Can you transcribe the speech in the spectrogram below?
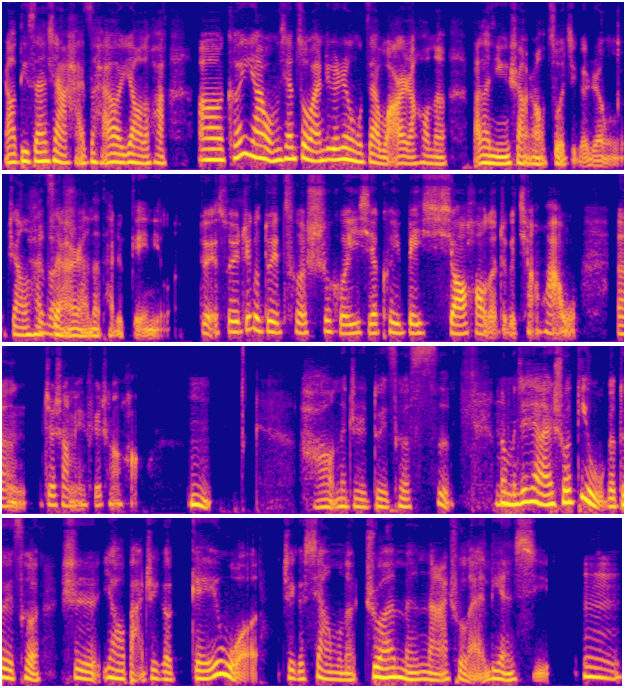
然后第三下孩子还要要的话，啊、可以啊，我们先做完这个任务再玩儿，然后呢把它拧上，然后做几个任务，这样的话自然而然的他就给你了。对，所以这个对策适合一些可以被消耗的这个强化物，嗯，这上面非常好。嗯，好，那这是对策四。那我们嗯接下来说第五个对策是要把这个给我这个项目呢专门拿出来练习。嗯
